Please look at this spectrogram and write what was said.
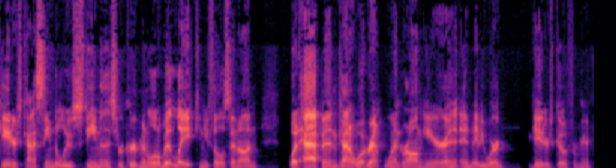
Gators kind of seemed to lose steam in this recruitment a little bit late. Can you fill us in on what happened, kind of what went wrong here, and, and maybe where Gators go from here?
